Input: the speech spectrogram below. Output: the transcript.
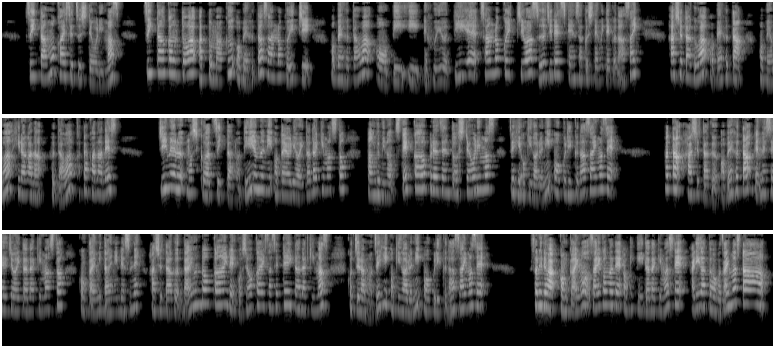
ツイッターも開設しております。ツイッターアカウントは、アットマーク、おべふた361。おべふたは OBEFUTA361 は数字です。検索してみてください。ハッシュタグはおべふた。おべはひらがな、ふたはカタカナです。Gmail もしくは Twitter の DM にお便りをいただきますと、番組のステッカーをプレゼントしております。ぜひお気軽にお送りくださいませ。また、ハッシュタグおべふたでメッセージをいただきますと、今回みたいにですね、ハッシュタグ大運動会でご紹介させていただきます。こちらもぜひお気軽にお送りくださいませ。それでは今回も最後までお聴きいただきましてありがとうございました。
